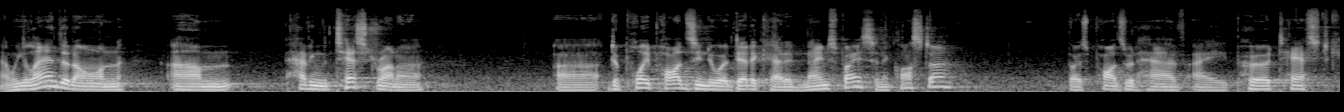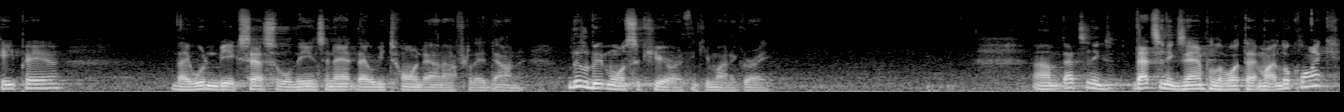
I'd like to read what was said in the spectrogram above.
And we landed on um, having the test runner uh, deploy pods into a dedicated namespace in a cluster. Those pods would have a per test key pair. They wouldn't be accessible to the internet. They would be torn down after they're done. A little bit more secure, I think you might agree. Um, that's, an that's an example of what that might look like.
